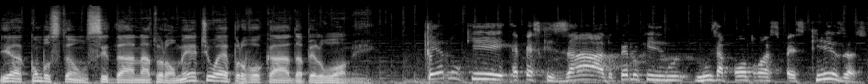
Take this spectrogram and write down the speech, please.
E a combustão se dá naturalmente ou é provocada pelo homem? Pelo que é pesquisado, pelo que nos apontam as pesquisas,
